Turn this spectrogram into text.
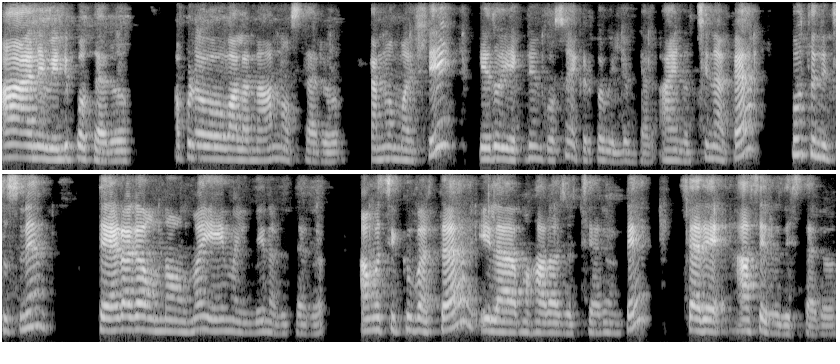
ఆయన వెళ్ళిపోతారు. అప్పుడు వాళ్ళ నాన్న వస్తారు. కన్వ మనిషి ఏదో యజ్ఞం కోసం ఎక్కడికో వెళ్ళి ఉంటారు ఆయన వచ్చినాక కూతుర్ని చూస్తేనే తేడాగా ఉన్నామమ్మా ఏమైంది అని అడుగుతారు. ఆమె సిగ్గుపడతా ఇలా మహారాజు వచ్చారు అంటే సరే ఆశీర్వదిస్తారు.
